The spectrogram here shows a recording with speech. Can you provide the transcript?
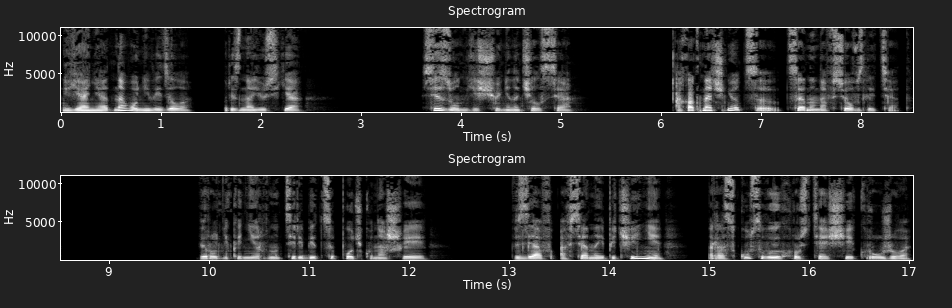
Я ни одного не видела, признаюсь я. Сезон еще не начался. А как начнется, цены на все взлетят. Вероника нервно теребит цепочку на шее. Взяв овсяное печенье, раскусываю хрустящее кружево.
